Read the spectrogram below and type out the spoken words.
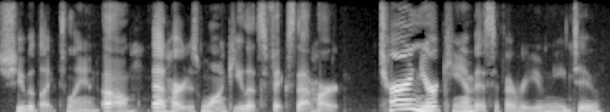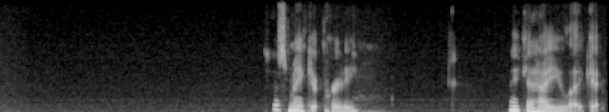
she would like to land. Uh oh, that heart is wonky. Let's fix that heart. Turn your canvas if ever you need to. Just make it pretty. Make it how you like it.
